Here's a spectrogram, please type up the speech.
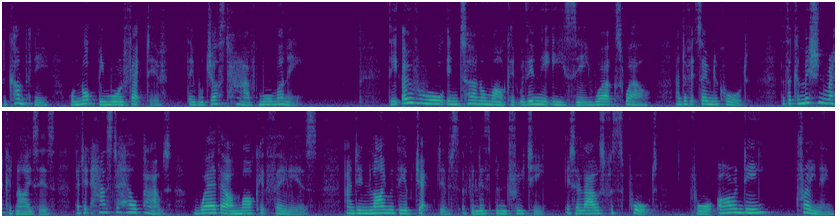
The company will not be more effective, they will just have more money. The overall internal market within the EC works well and of its own accord, but the Commission recognises that it has to help out where there are market failures and in line with the objectives of the Lisbon Treaty, it allows for support for R&D, training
